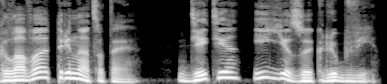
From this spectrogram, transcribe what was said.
Глава 13. Дети и язык любви.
